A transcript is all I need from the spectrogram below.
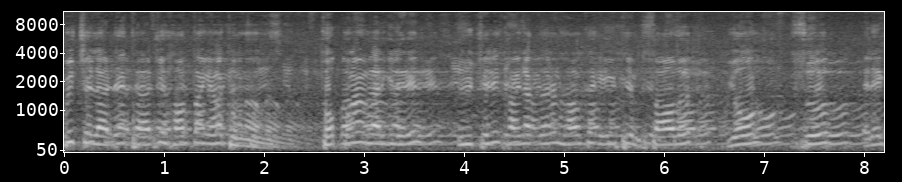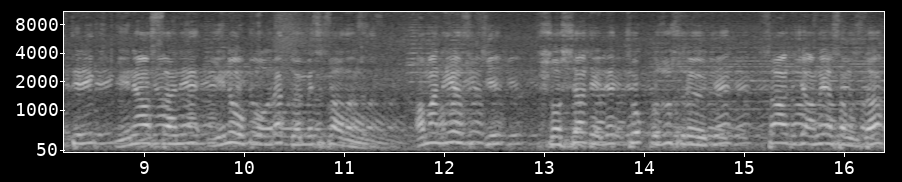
Bütçelerde tercih halktan yana kullanılır. Toplanan vergilerin ülkenin kaynakların halka eğitim, sağlık, yol, su, elektrik, yeni hastane, yeni okul olarak dönmesi sağlanır. Ama ne yazık ki sosyal devlet çok uzun süre önce sadece anayasamızda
